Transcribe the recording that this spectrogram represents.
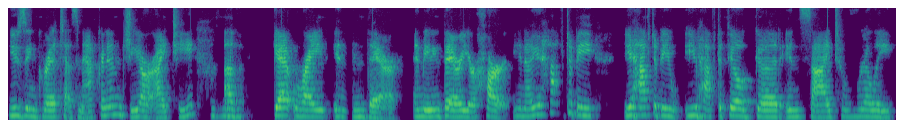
using grit as an acronym g-r-i-t mm-hmm. of get right in there and meaning there your heart you know you have to be you have to be you have to feel good inside to really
